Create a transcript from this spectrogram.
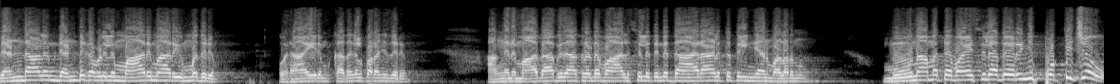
രണ്ടാളും രണ്ട് കവളിലും മാറി മാറി ഉമ്മ തരും. ഒരായിരം കഥകൾ പറഞ്ഞു തരും. അങ്ങനെ മാതാപിതാക്കളുടെ വാത്സല്യത്തിന്റെ ധാരാളിത്തത്തിൽ ഞാൻ വളർന്നു. മൂന്നാമത്തെ വയസ്സിൽ അത് എറിഞ്ഞ് പൊട്ടിച്ചു.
